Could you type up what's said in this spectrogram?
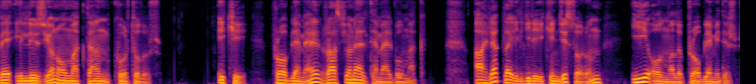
ve illüzyon olmaktan kurtulur. 2. Probleme rasyonel temel bulmak. Ahlakla ilgili ikinci sorun, iyi olmalı problemidir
